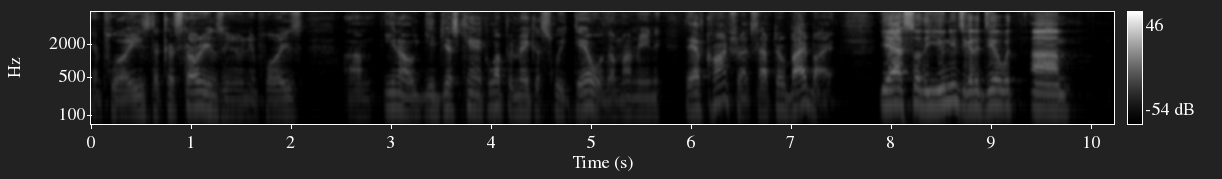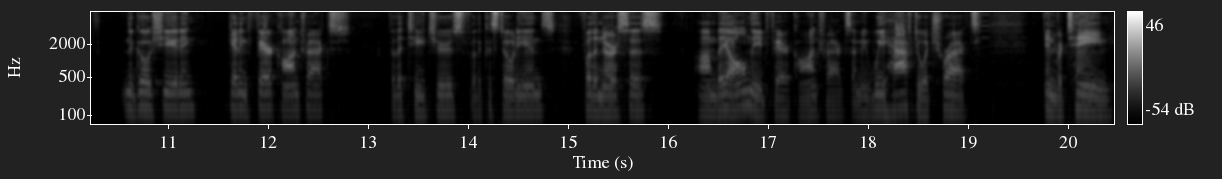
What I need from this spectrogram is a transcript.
employees, the custodians are union employees. Um, you know, you just can't go up and make a sweet deal with them. I mean, they have contracts, have to abide by it. Yeah, so the unions you got to deal with um, negotiating, getting fair contracts for the teachers, for the custodians, for the nurses. Um, they all need fair contracts. I mean, we have to attract and retain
